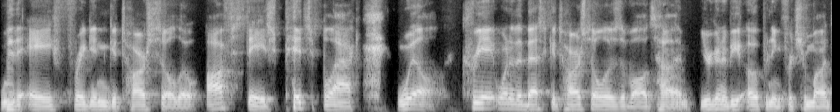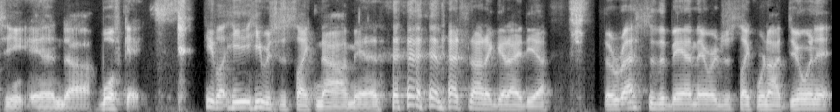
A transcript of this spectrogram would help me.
with a friggin' guitar solo off stage, pitch black. Will create one of the best guitar solos of all time. You're going to be opening for Tremonti and uh, Wolfgang. He, he he was just like, nah, man, that's not a good idea. The rest of the band, they were just like, we're not doing it.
